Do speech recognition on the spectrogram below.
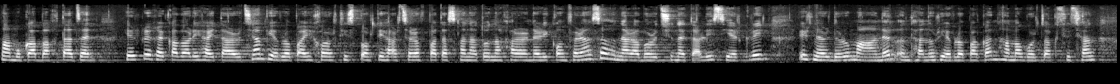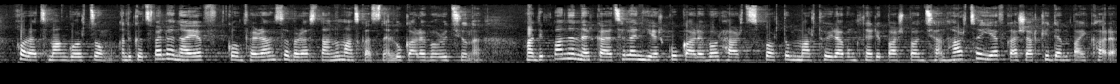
Մամուկա Բախտաձեն։ Երկրի ղեկավարի հայտարարությամբ Եվրոպայի խորհրդի սպորտի հարցերով պատասխանատու նախարարների կոնֆերանսը հնարավորություն է տալիս երկրին իր ներդրումը անել ընդհանուր եվրոպական համագործակցության խորացման գործում։ Ընդգծվել է նաև կոնֆերանսը Վրաստանում անցկացնելու կարևորությունը։ Հանդիպանը ներկայացել են երկու կարևոր հարց՝ սպորտում մարդու իրավունքների պաշտպանության հարցը եւ կաշառքի դեմ պայքարը։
